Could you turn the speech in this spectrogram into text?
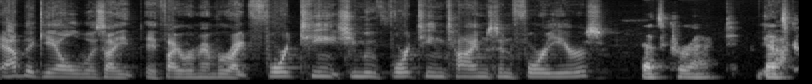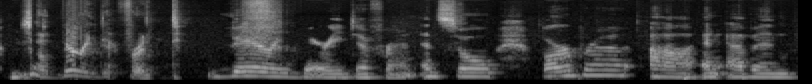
Abigail was I if I remember right 14 she moved 14 times in 4 years. That's correct. That's yeah, correct. so very different. Very very different. And so Barbara uh, and Evan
